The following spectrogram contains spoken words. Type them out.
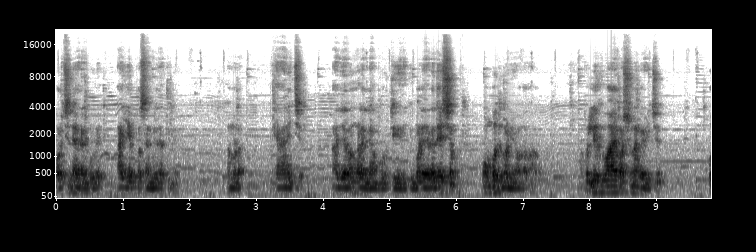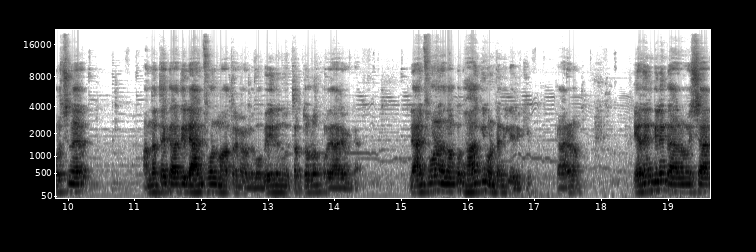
കുറച്ചു നേരം കൂടി അയ്യപ്പ സന്നിധത്തിൽ നമ്മൾ ധ്യാനിച്ച് ആ ജപങ്ങളെല്ലാം പൂർത്തീകരിക്കുമ്പോൾ ഏകദേശം ഒമ്പത് മണിയോളമാകും. അപ്പോൾ ലഘുവായ ഭക്ഷണം കഴിച്ച് കുറച്ചു നേരം അന്നത്തെ കാലത്ത് ലാൻഡ് ഫോൺ മാത്രമേ ഉള്ളൂ. മൊബൈലൊന്നും ഇത്രത്തോളം പ്രചാരമില്ല. ലാൻഡ് ഫോൺ നമുക്ക് ഭാഗ്യമുണ്ടെങ്കിൽ ലഭിക്കും. കാരണം ഏതെങ്കിലും കാരണവശാൽ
